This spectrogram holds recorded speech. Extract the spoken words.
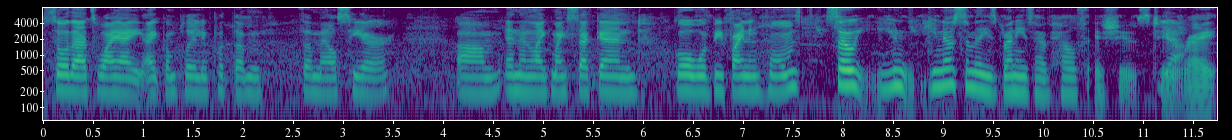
So that's why I, I completely put them the males here. Um, and then like my second goal would be finding homes. so you you know some of these bunnies have health issues too Yeah. right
